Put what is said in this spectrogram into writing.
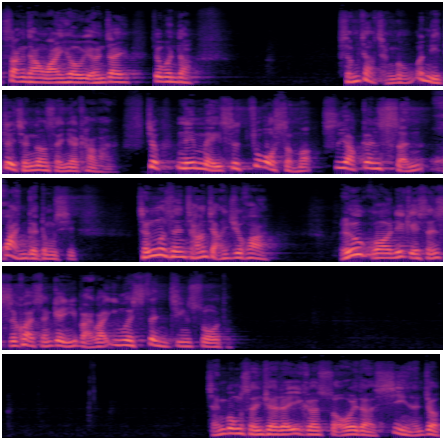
上一堂完以后，有人在就问到：什么叫成功？问你对成功神学看法？就你每次做什么是要跟神换一个东西？成功神常讲一句话：如果你给神十块，神给你一百块，因为圣经说的。成功神学的一个所谓的吸引人，就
